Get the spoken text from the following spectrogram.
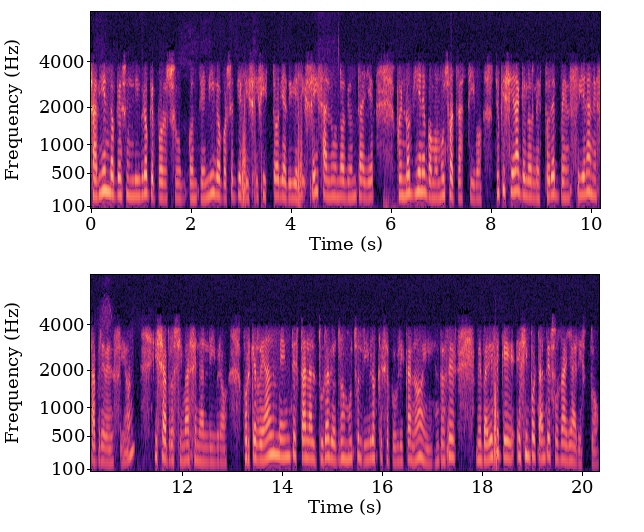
sabiendo que es un libro que por su contenido, por ser 16 historias de 16 alumnos de un taller, pues no tiene como mucho atractivo. Yo quisiera que los lectores vencieran esa prevención y se aproximasen al libro, porque realmente está a la altura de otros muchos libros que se publican hoy. Entonces, me parece que es importante subrayar esto.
